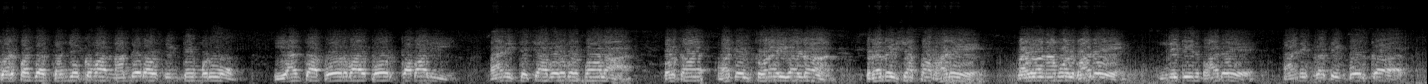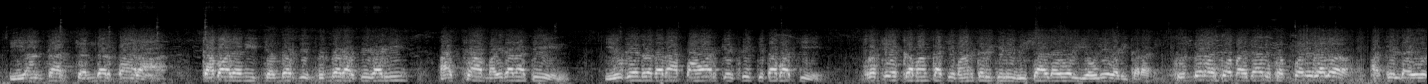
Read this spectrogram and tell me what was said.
सरपंच संजय कुमार नांदेराव सिंगटे मुरुम यांचा फोर बाय फोर कबाली आणि त्याच्याबरोबर पाहला होता हॉटेल सोनाई गार्डन रमेश अप्पा भाडे पैलवान अमोल भाडे नितीन भाडे आणि प्रतीक बोरकर यांचा चंदर पाहला. कबाल आणि चंदरची सुंदर अशी गाडी आजच्या मैदानातील युगेंद्र दादा पवार केसरी किताबाची तृतीय क्रमांकाची मानकरी केली विशाल डायव्हर येवलेवाडीकरांनी सुंदर असं मैदान संपन्न झालं. अखिल डायव्हर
